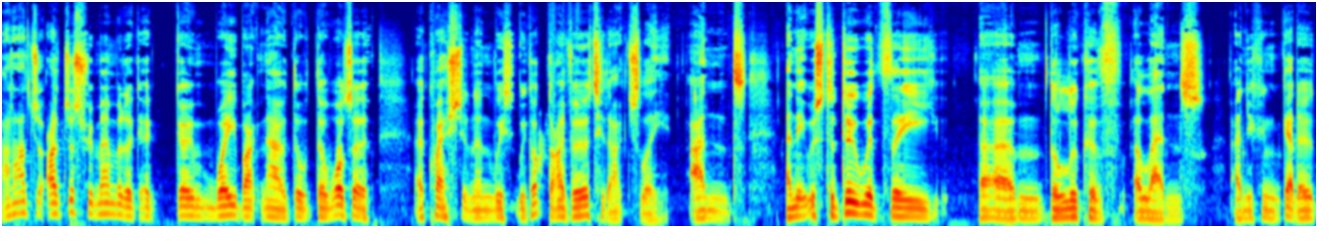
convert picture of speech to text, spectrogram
and I, ju- I just remembered uh, going way back now. There, there was a, a question, and we we got diverted actually, and and it was to do with the um, the look of a lens, and you can get a,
